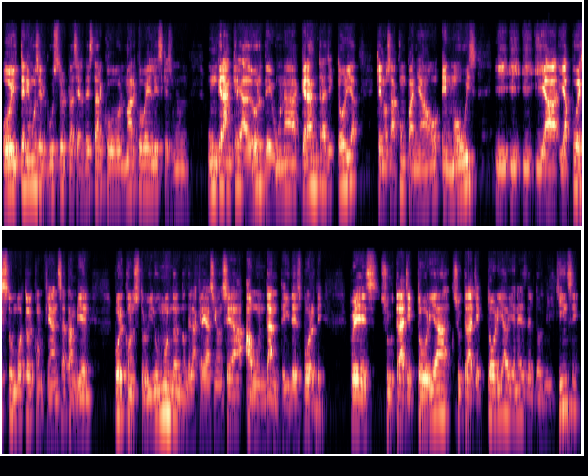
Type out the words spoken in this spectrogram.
Hoy tenemos el gusto, el placer de estar con Marco Vélez, que es un gran creador de una gran trayectoria que nos ha acompañado en Movis y, ha, puesto un voto de confianza también por construir un mundo en donde la creación sea abundante y desborde. Pues su trayectoria, su trayectoria viene desde el 2015,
